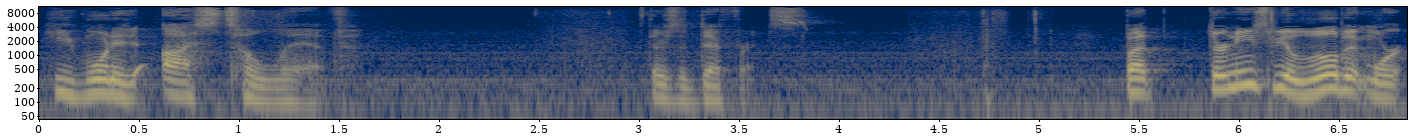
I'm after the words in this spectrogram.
He wanted us to live. There's a difference. There needs to be a little bit more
